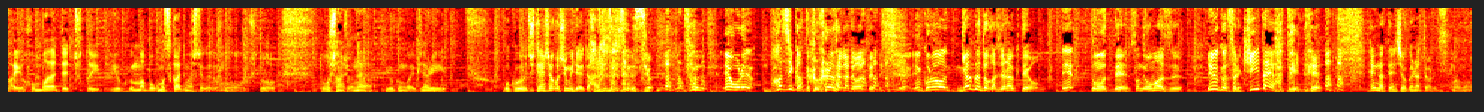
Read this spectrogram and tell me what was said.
回本番やってちょっとゆうくんまあ僕も疲れてましたけどもちょっとどうしたんでしょうね。ゆうくんがいきなり僕自転車が趣味でって話し出したんですよ。え俺マジかって心の中で思って。えこれはギャグとかじゃなくてえと思ってそんで思わず「ゆうくんそれ聞いたよ」って言って変なテンションになっておるんです。俺も。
